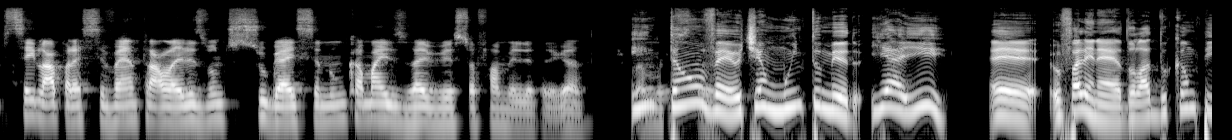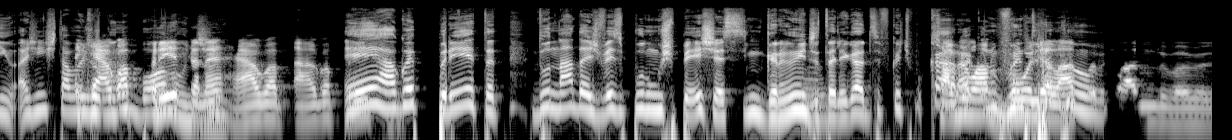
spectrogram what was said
sei lá, parece que você vai entrar lá, eles vão te sugar e você nunca mais vai ver sua família, tá ligado? Tipo, é Então, estranho. velho, eu tinha muito medo. E aí, é, eu falei, né, é do lado do campinho. A gente tava É é jogando água bola um preta, dia. né? É água, água preta. É, a água é preta. Do nada, às vezes, pula uns peixes assim, grande, tá ligado? Você fica tipo, caraca, uma eu não vou bolha entrar, lá do não. outro lado do bagulho.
